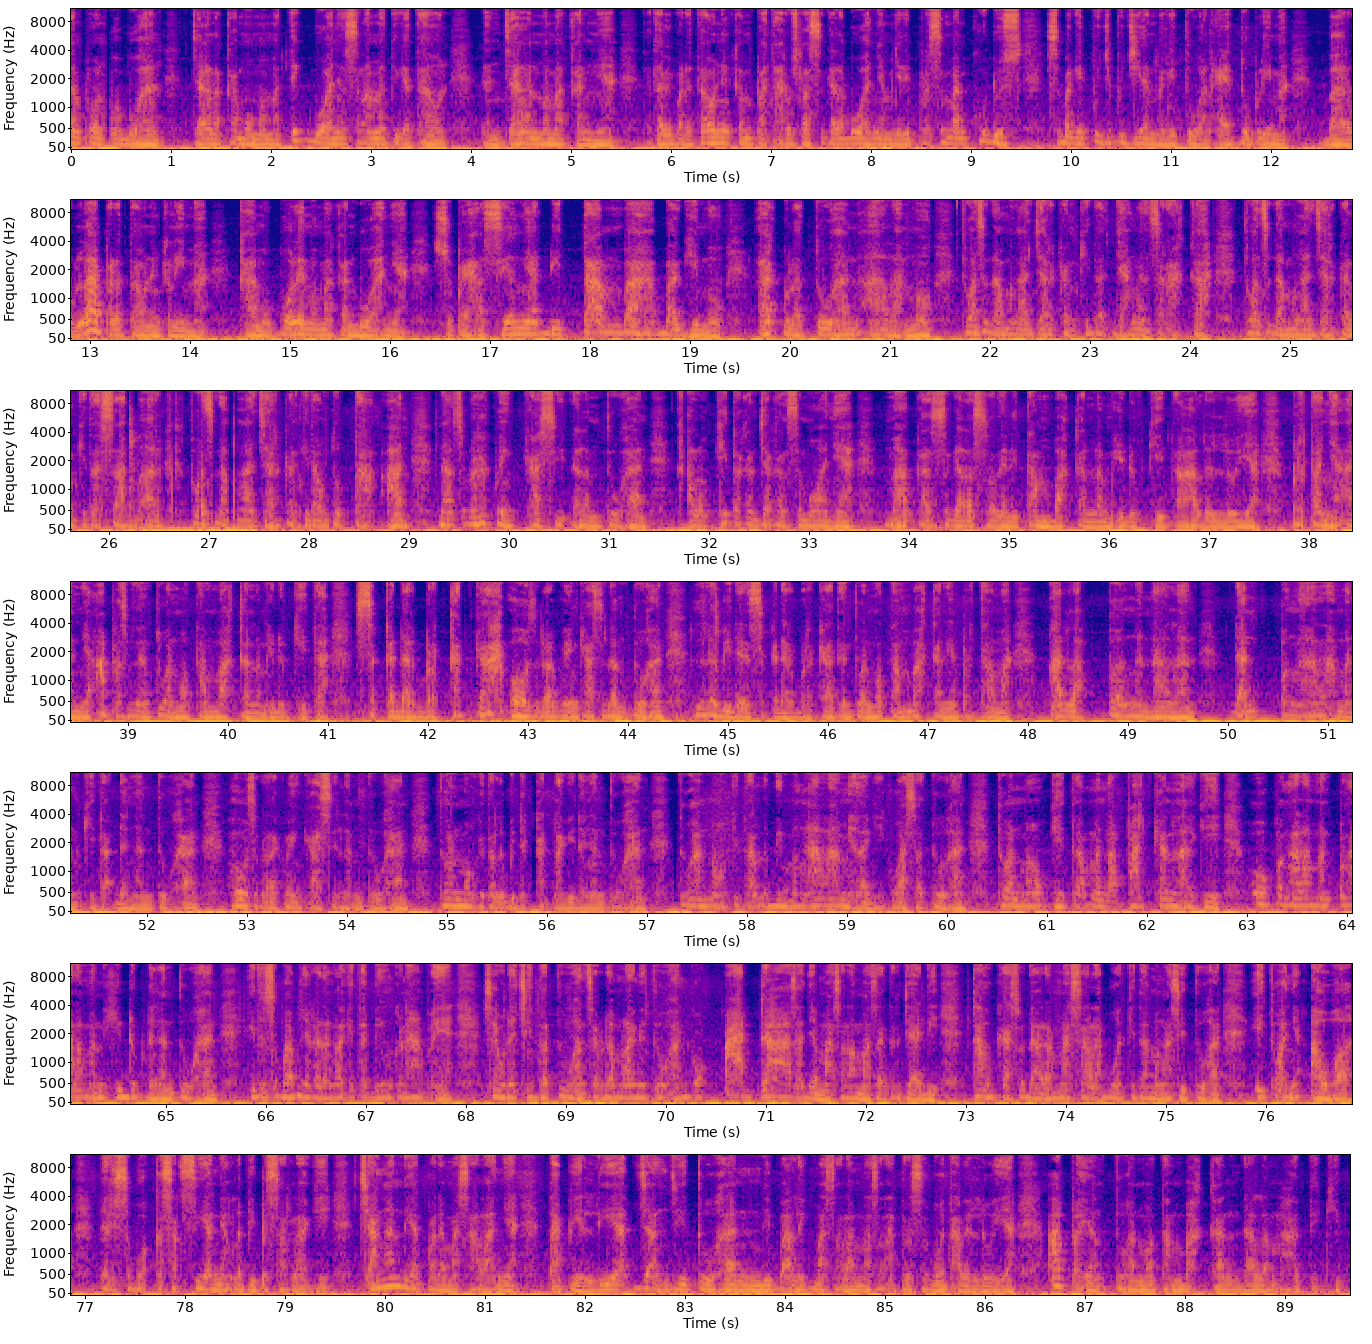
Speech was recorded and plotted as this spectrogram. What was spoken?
bermacam-macam pohon buah-buahan, janganlah kamu memetik buahnya selama tiga tahun dan jangan memakannya. Tetapi pada tahun yang keempat haruslah segala buahnya menjadi persembahan kudus sebagai puji-pujian bagi Tuhan. Ayat 25. Barulah pada tahun yang kelima kamu boleh memakan buahnya supaya hasilnya ditambah bagimu. Akulah Tuhan Allahmu. Tuhan sedang mengajarkan kita jangan serakah. Tuhan sedang mengajarkan kita sabar. Tuhan sedang mengajarkan kita untuk taat. Nah, saudaraku yang kasih dalam Tuhan, kalau kita kerjakan semuanya, maka segala sesuatu yang ditambahkan dalam hidup kita. Haleluya. Pertanyaannya apa sebenarnya Tuhan mau tambahkan dalam hidup kita? Sekedar berkatkah? Oh, saudaraku yang kasih dalam Tuhan, lebih dari sekedar berkat yang Tuhan mau tambahkan yang pertama adalah pengenalan dan pengalaman kita dengan Tuhan. Oh, saudaraku yang kasih dalam Tuhan, Tuhan mau kita lebih dekat lagi dengan Tuhan. Tuhan mau kita lebih mengalami lagi kuasa Tuhan. Tuhan mau kita mendapatkan lagi oh pengalaman-pengalaman hidup dengan Tuhan. Itu sebabnya kadang-kadang kita bingung kenapa ya. Saya udah cinta Tuhan, saya udah melayani Tuhan, kok ada saja masalah-masalah yang terjadi. Tahukah saudara, masalah buat kita mengasihi Tuhan itu hanya awal dari sebuah kesaksian yang lebih besar lagi. Jangan lihat pada masalahnya, tapi lihat janji Tuhan di balik masalah-masalah tersebut. Haleluya. Apa yang Tuhan mau tambahkan dalam hati kita,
